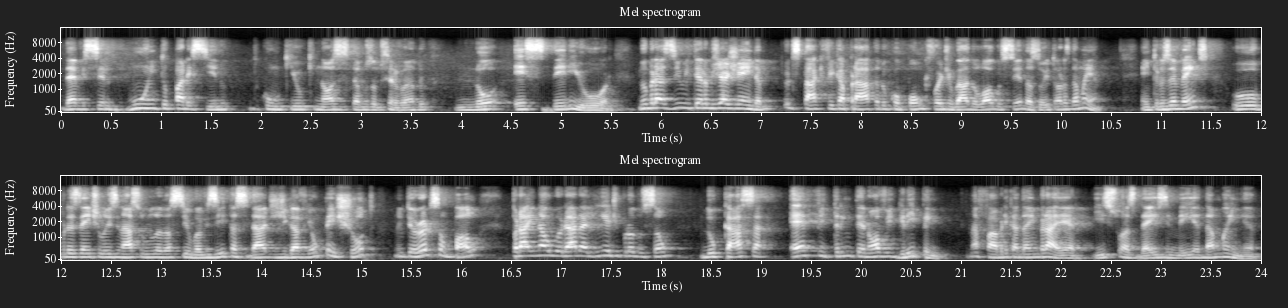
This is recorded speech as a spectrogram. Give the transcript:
deve ser muito parecido com o que, nós estamos observando no exterior. No Brasil, em termos de agenda, o destaque fica para a ata do Copom, que foi divulgado logo cedo, às 8 horas da manhã. Entre os eventos, o presidente Luiz Inácio Lula da Silva visita a cidade de Gavião Peixoto, no interior de São Paulo, para inaugurar a linha de produção do caça F-39 Gripen na fábrica da Embraer, isso às 10h30 da manhã.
